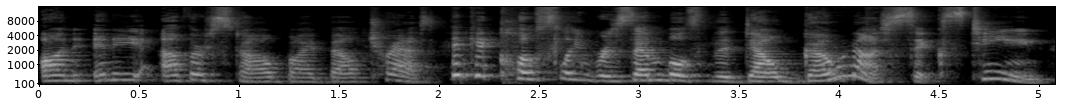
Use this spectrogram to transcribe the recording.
on any other style by Belle I think it closely resembles the Dalgona 16.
